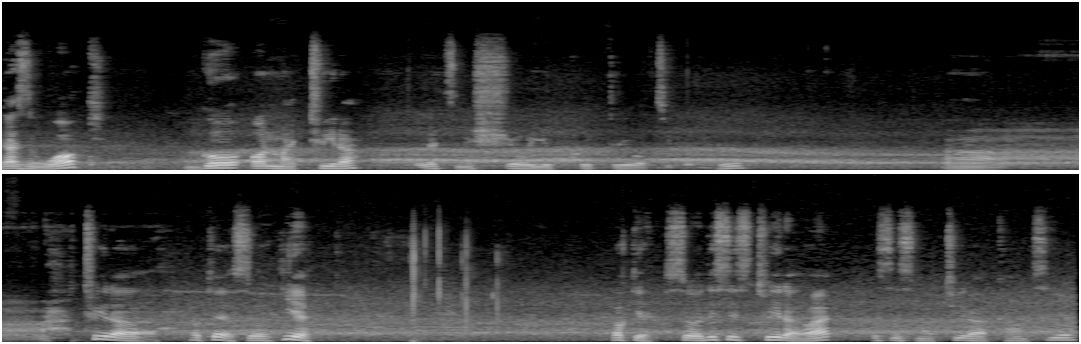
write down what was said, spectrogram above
doesn't work go on my twitter. Let me show you quickly what you can do. Uh, twitter okay so here Okay, so this is Twitter, right? This is my Twitter account here.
